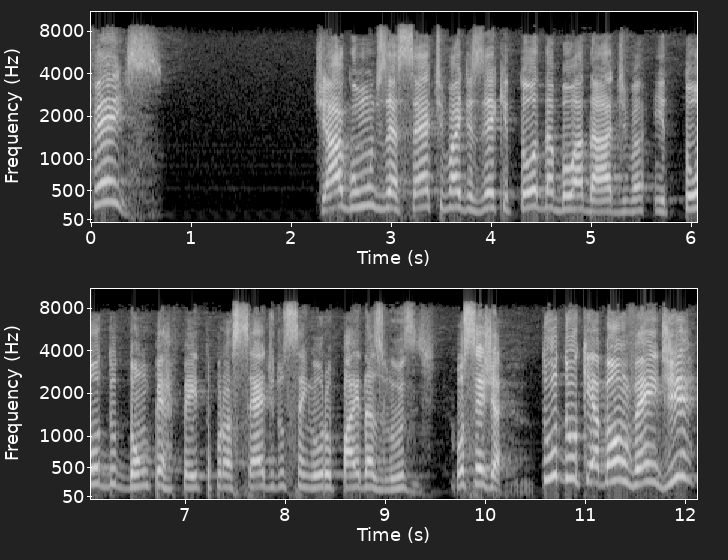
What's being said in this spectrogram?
fez. Tiago 1,17 vai dizer que toda boa dádiva e todo dom perfeito procede do Senhor, o Pai das luzes. Ou seja, tudo o que é bom vem de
